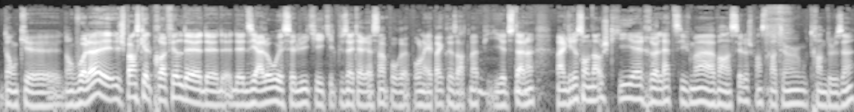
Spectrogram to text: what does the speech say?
donc, euh, donc voilà, je pense que le profil de, de, de, de Diallo est celui qui est, qui est le plus intéressant pour, pour l'impact présentement. Puis il a du talent, malgré son âge qui est relativement avancé, là, je pense 31 ou 32 ans.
